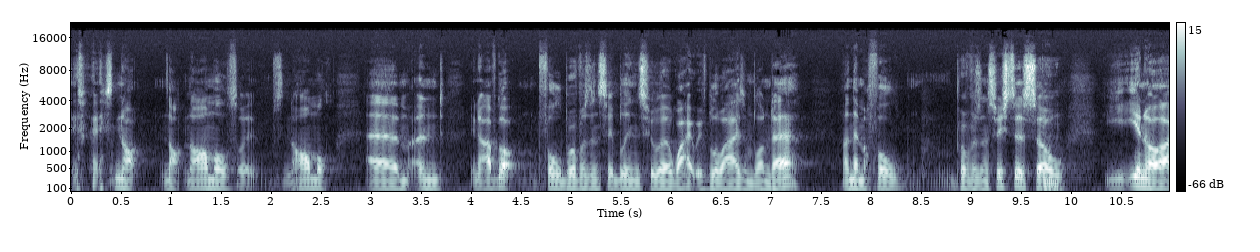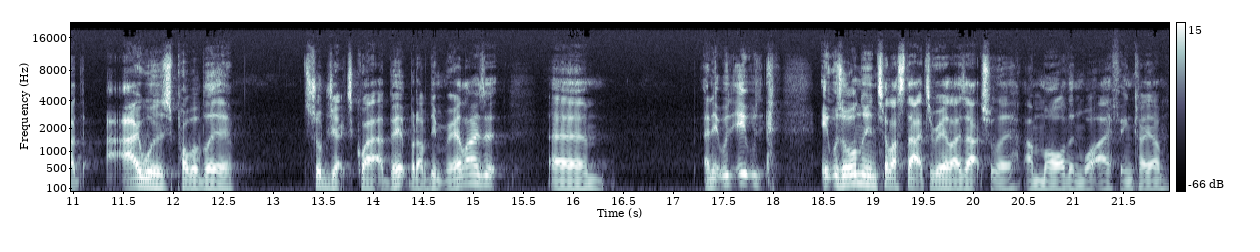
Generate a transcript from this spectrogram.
It's not not normal. So it's normal. Um, and you know, I've got full brothers and siblings who are white with blue eyes and blonde hair, and they're my full brothers and sisters. So, y you know, I, I was probably subject to quite a bit, but I didn't realise it. Um, and it was it was it was only until I started to realise actually I'm more than what I think I am.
